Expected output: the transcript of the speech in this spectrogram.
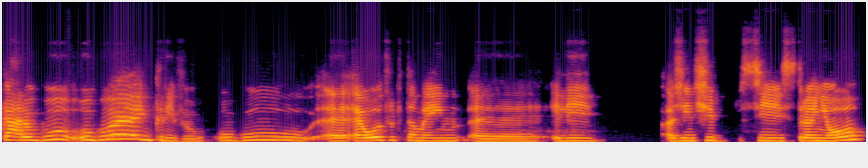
Cara, o Gu, o Gu é incrível. O Gu é, é outro que também é, ele a gente se estranhou,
